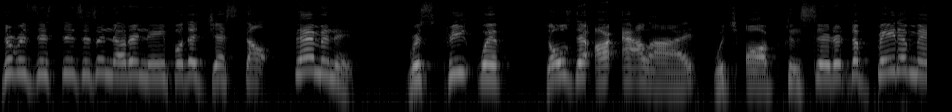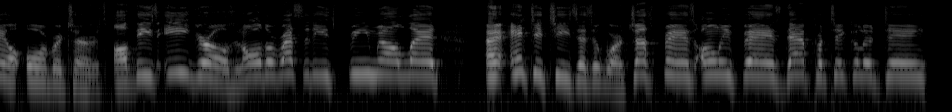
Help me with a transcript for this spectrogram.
The resistance is another name for the gestalt feminine. Repeat with those that are allied, which are considered the beta male orbiters of these e girls and all the rest of these female led uh, entities, as it were. Just fans, only fans, that particular thing.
